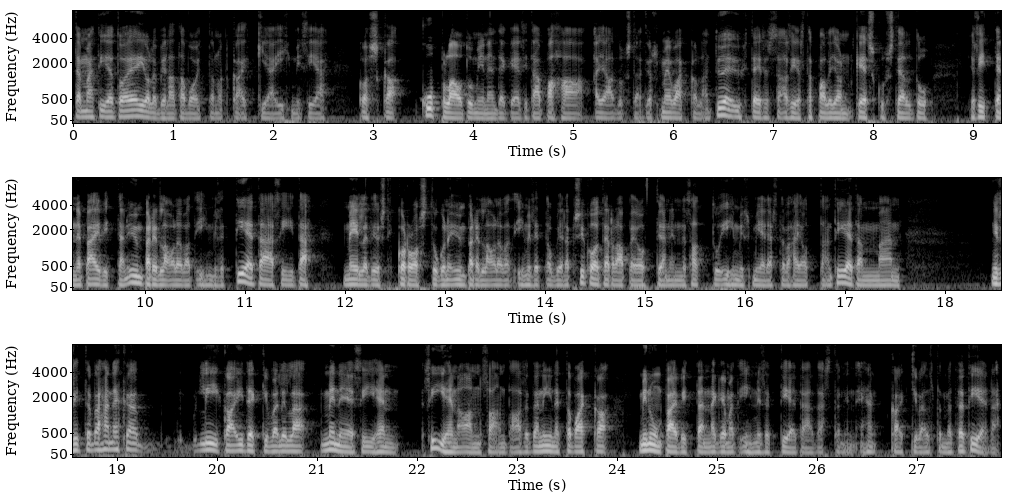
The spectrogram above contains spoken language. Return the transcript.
tämä tieto ei ole vielä tavoittanut kaikkia ihmisiä, koska kuplautuminen tekee sitä pahaa ajatusta, että jos me vaikka ollaan työyhteisössä asiasta paljon keskusteltu, ja sitten ne päivittäin ympärillä olevat ihmiset tietää siitä, meillä tietysti korostuu, kun ne ympärillä olevat ihmiset on vielä psykoterapeuttia, niin ne sattuu ihmismielestä vähän jotain tietämään, niin sitten vähän ehkä liikaa itsekin välillä menee siihen, siihen ansaan taas, että niin, että vaikka minun päivittäin näkemät ihmiset tietää tästä, niin eihän kaikki välttämättä tiedä.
